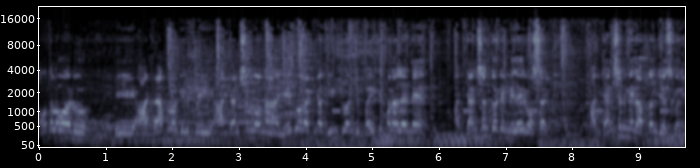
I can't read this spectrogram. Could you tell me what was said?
అవతల వాడు ఈ ఆ ట్రాప్లోకి వెళ్ళిపోయి ఆ టెన్షన్లో నా ఏదో రకంగా దీంట్లోంచి బయటపడాలనే ఆ టెన్షన్ తోటి మీ దగ్గరికి వస్తాడు. ఆ టెన్షన్ మీరు అర్థం చేసుకొని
